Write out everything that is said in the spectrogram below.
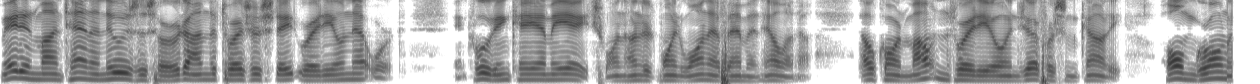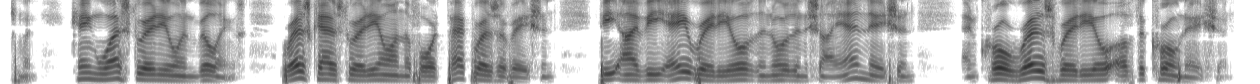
Made in Montana News is heard on the Treasure State Radio Network, including KMEH 100.1 FM in Helena, Elkhorn Mountains Radio in Jefferson County, Homegrown King West Radio in Billings, Rescast Radio on the Fort Peck Reservation, PIVA Radio of the Northern Cheyenne Nation, and Crow Res Radio of the Crow Nation.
